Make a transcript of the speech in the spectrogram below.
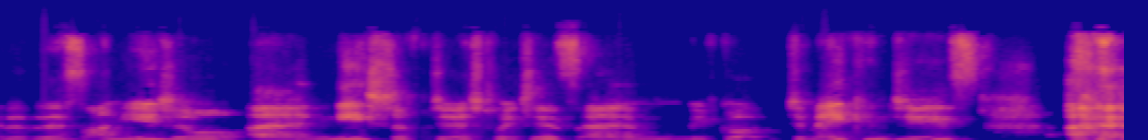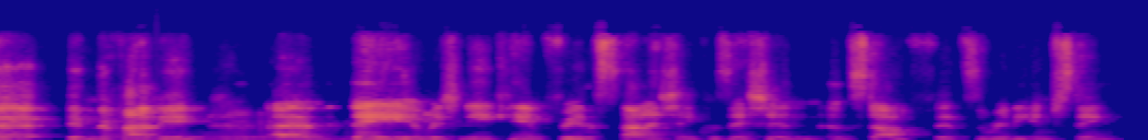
this unusual uh, niche of Jewish, which is um, we've got Jamaican Jews uh, in the family. Oh. Um, they originally came through the Spanish Inquisition and stuff. It's a really interesting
